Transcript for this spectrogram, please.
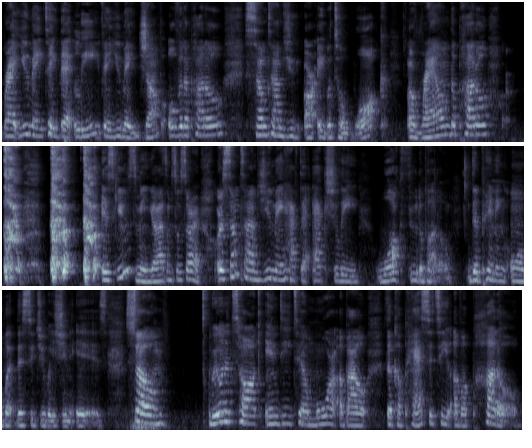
right? You may take that leave and you may jump over the puddle. Sometimes you are able to walk around the puddle. Excuse me, guys, I'm so sorry. Or sometimes you may have to actually walk through the puddle, depending on what the situation is. So, we're going to talk in detail more about the capacity of a puddle.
